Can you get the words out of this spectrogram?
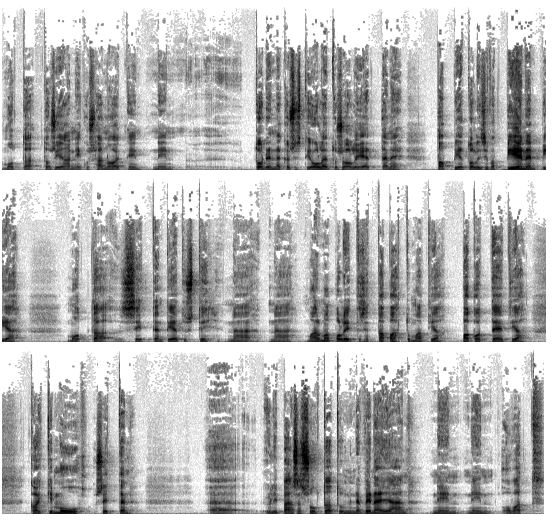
mutta tosiaan niin kuin sanoit, niin, niin todennäköisesti oletus oli, että ne tappiot olisivat pienempiä, mutta sitten tietysti nämä, nämä maailmanpoliittiset tapahtumat ja pakotteet ja kaikki muu sitten ylipäänsä suhtautuminen Venäjään, niin, niin ovat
